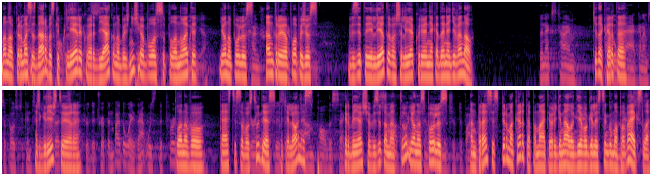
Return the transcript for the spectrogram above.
mano pirmasis darbas kaip klieriko ar diakono bažnyčioje buvo suplanuoti Jono Paulius antrojo popiežiaus vizitą į Lietuvą šalyje, kurioje niekada negyvenau. Kitą kartą aš grįžtu ir planavau tęsti savo studijas po kelionės. Ir beje, šio vizito metu Jonas Paulius II pirmą kartą pamatė originalų Dievo galestingumo paveikslą.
